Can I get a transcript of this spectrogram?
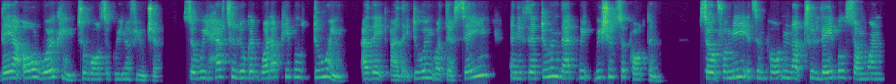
They are all working towards a greener future. So we have to look at what are people doing? Are they, are they doing what they're saying? And if they're doing that, we, we should support them. So for me, it's important not to label someone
